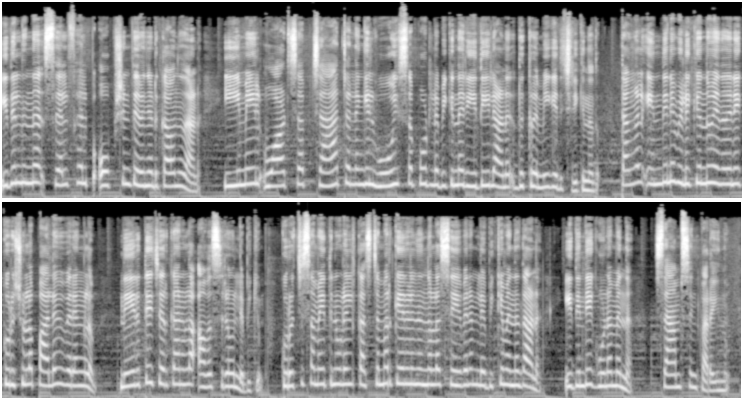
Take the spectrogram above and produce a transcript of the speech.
ഇതിൽ നിന്ന് സെൽഫ് ഹെൽപ്പ് ഓപ്ഷൻ തിരഞ്ഞെടുക്കാവുന്നതാണ്. ഇമെയിൽ വാട്സാപ്പ് ചാറ്റ് അല്ലെങ്കിൽ വോയിസ് സപ്പോർട്ട് ലഭിക്കുന്ന രീതിയിലാണ് ഇത് ക്രമീകരിച്ചിരിക്കുന്നത്. തങ്ങൾ എന്തിനു വിളിക്കുന്നു എന്നതിനെക്കുറിച്ചുള്ള പല വിവരങ്ങളും നേരത്തെ ചേർക്കാനുള്ള അവസരവും ലഭിക്കും. കുറച്ചു സമയത്തിനുള്ളിൽ കസ്റ്റമർ കെയറിൽ നിന്നുള്ള സേവനം ലഭിക്കുമെന്നതാണ് ഇതിന്റെ ഗുണമെന്ന് സാംസങ് പറയുന്നു.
